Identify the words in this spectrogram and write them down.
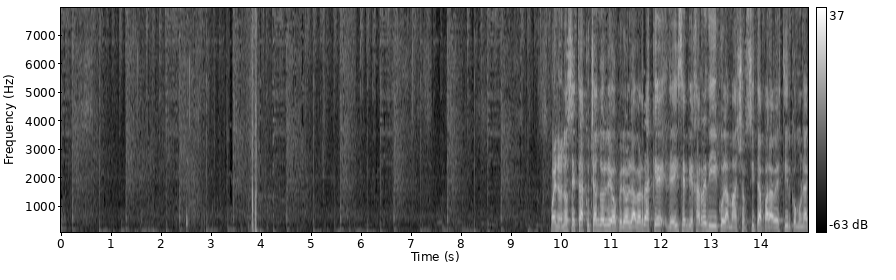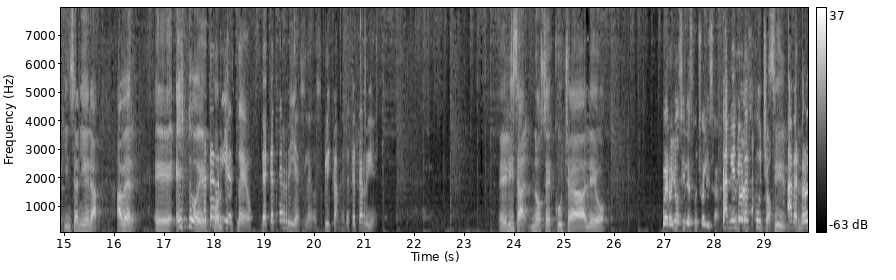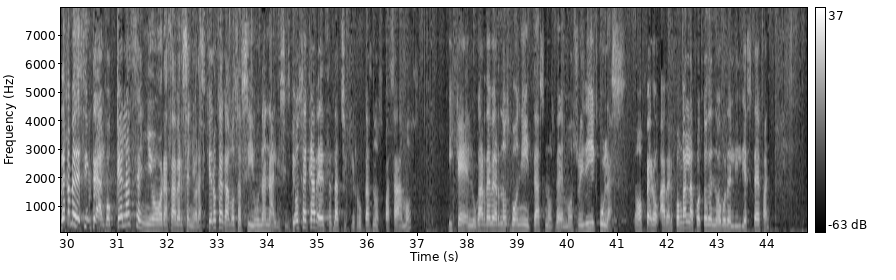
Bueno, no se está escuchando Leo, pero la verdad es que le dicen vieja ridícula, mayorcita para vestir como una quinceañera. A ver, eh, esto es... ¿De qué te ríes, Leo? ¿De qué te ríes, Leo? Explícame, ¿de qué te ríes? Elisa, no se escucha Leo. Bueno, yo sí le escucho a Elisa. También yo lo escucho. Sí. A ver, pero déjame decirte algo. Que las señoras, a ver, señoras, quiero que hagamos así un análisis. Yo sé que a veces las chiquirrucas nos pasamos y que en lugar de vernos bonitas, nos vemos ridículas, ¿no? Pero, a ver, pongan la foto de nuevo de Lili Estefan.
